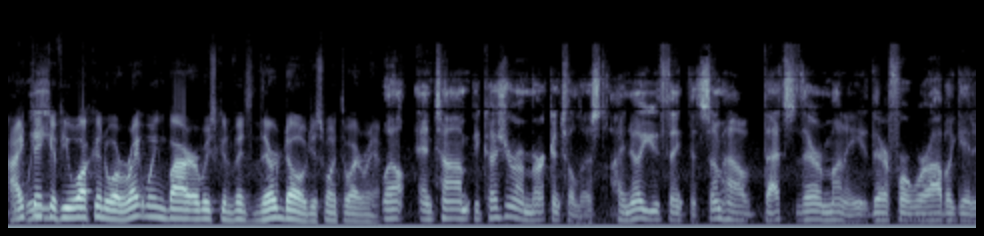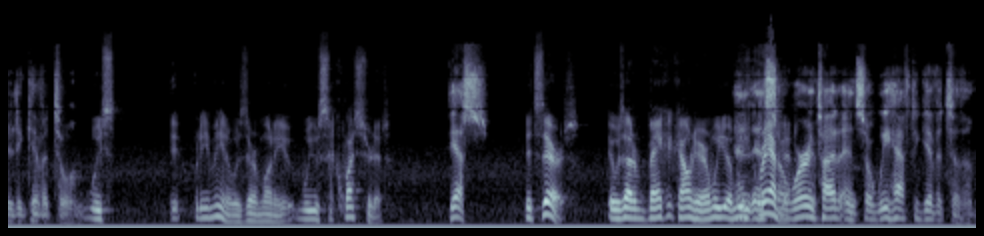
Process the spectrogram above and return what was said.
I we- think if you walk into a right wing bar, everybody's convinced their dough just went to Iran. Well, and Tom, because you're a mercantilist, I know you think that somehow that's their money, therefore we're obligated to give it to them. we, it, what do you mean it was their money? We sequestered it. Yes, It's theirs. It was at a bank account here, and we, and we and, and grabbed so it. we're entitled, and so we have to give it to them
